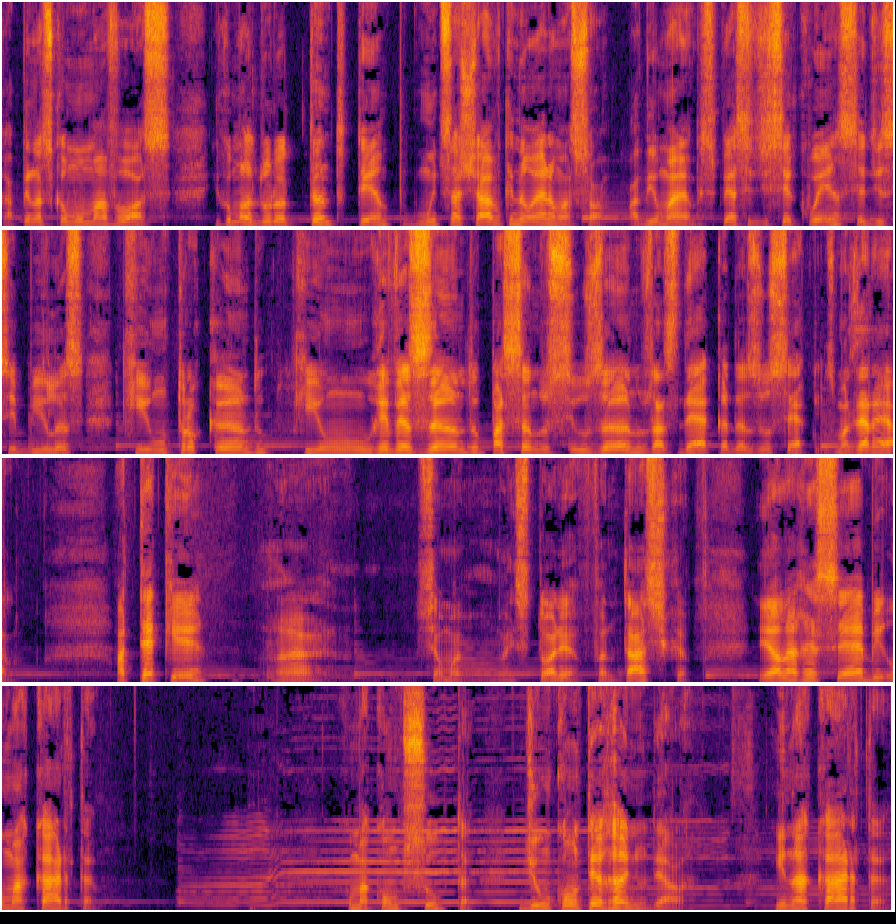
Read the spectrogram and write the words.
apenas como uma voz. E como ela durou tanto tempo, muitos achavam que não era uma só. Havia uma espécie de sequência de sibilas que iam trocando, que iam revezando, passando-se os anos, as décadas, os séculos. Mas era ela. Até que, ah, isso é uma, uma história fantástica, ela recebe uma carta, uma consulta de um conterrâneo dela. E na carta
